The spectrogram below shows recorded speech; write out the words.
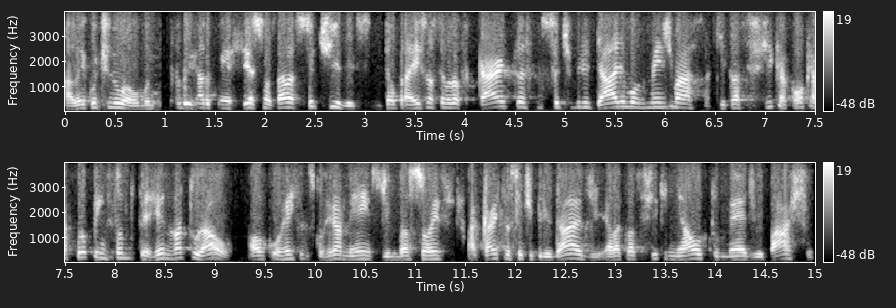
A lei continua, o município é obrigado a conhecer as suas áreas suscetíveis. Então, para isso, nós temos as cartas de suscetibilidade e movimento de massa, que classifica qual que é a propensão do terreno natural à ocorrência de escorregamentos, de inundações. A carta de suscetibilidade, ela classifica em alto, médio e baixo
